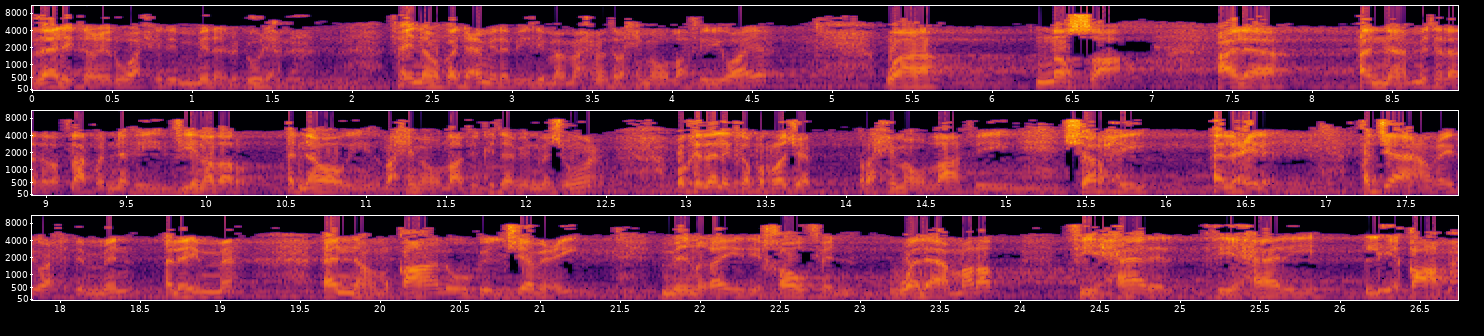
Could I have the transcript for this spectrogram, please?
ذلك غير واحد من العلماء. فإنه قد عمل به الإمام أحمد رحمه الله في رواية ونص على أن مثل هذا الإطلاق والنفي في نظر النووي رحمه الله في كتابه المجموع وكذلك ابن رجب رحمه الله في شرح العلل. قد جاء عن غير واحد من الأئمة أنهم قالوا بالجمع من غير خوف ولا مرض في حال في حال الإقامة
